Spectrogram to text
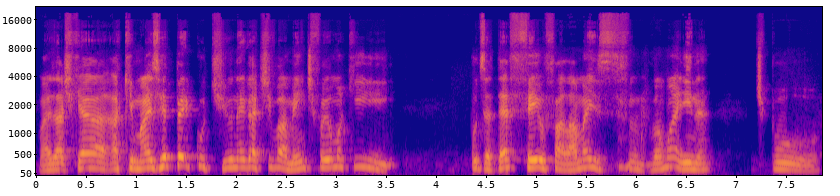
Mas acho que a, a que mais repercutiu negativamente foi uma que. Putz, até é feio falar, mas vamos aí, né? Tipo,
